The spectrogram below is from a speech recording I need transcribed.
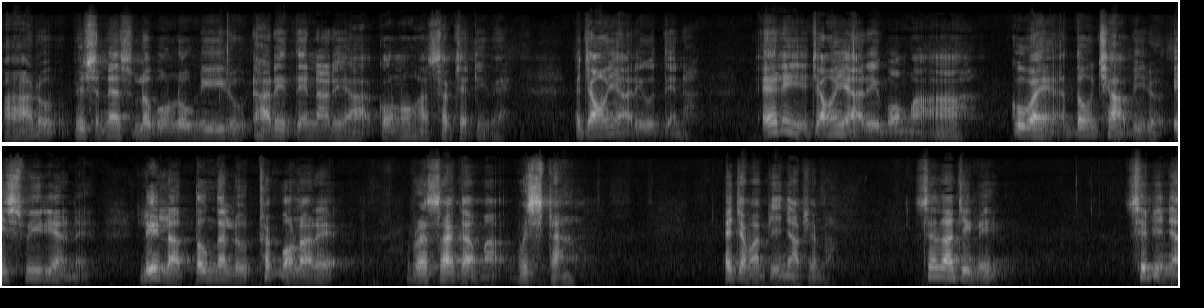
ဘာတို့ business လုပ်ပုံလုပ်နည်းတို့ဒါတွေသင်တာတွေဟာအကုန်လုံးဟာ subject တွေပဲအကြောင်းအရာတွေကိုသင်တာ အဲ့ဒီအကြောင်းအရာတွေပေါ်မှာကိုယ်ပိုင်အသုံးချပြီးတော့ experience နဲ့လေးလာသုံးသပ်လို့ထွက်ပေါ်လာတဲ့ result ကမှ wisdom အဲ့ကြမှာပညာဖြစ်မှာစဉ်းစားကြည့်လေစေပညာ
